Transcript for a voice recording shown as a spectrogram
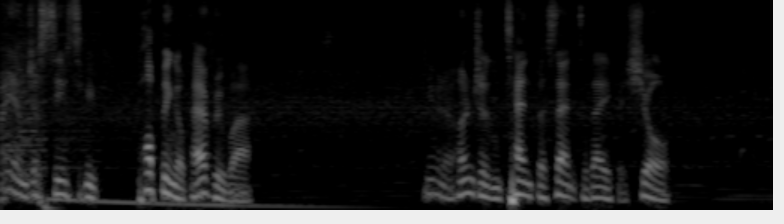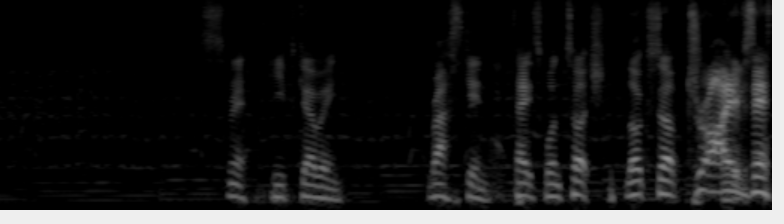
Graham just seems to be popping up everywhere. Giving 110% today for sure. Smith keeps going. Raskin takes one touch, looks up, drives it,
